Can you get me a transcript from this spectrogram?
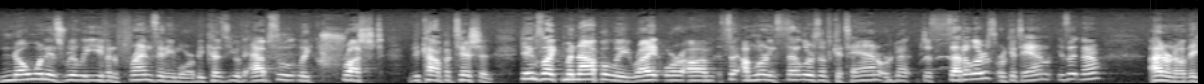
no one is really even friends anymore because you've absolutely crushed the competition. Games like Monopoly, right? Or um, I'm learning Settlers of Catan, or just Settlers or Catan, is it now? I don't know. They,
